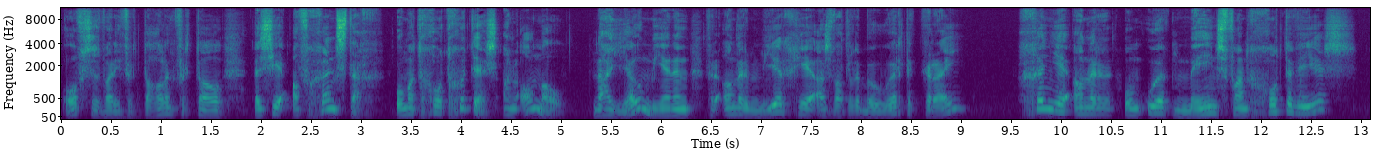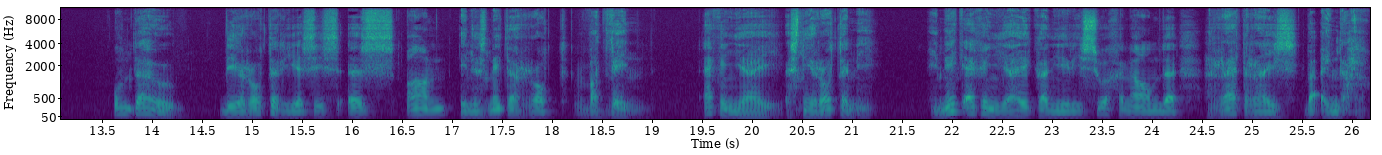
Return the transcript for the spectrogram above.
Of soos wat die vertaling vertaal, is jy afgunstig omdat God goed is aan almal? Na jou mening verander meer gee as wat hulle behoort te kry? Gun jy ander om ook mens van God te wees? Onthou, Die rotteresies is aan en is net 'n rot wat wen. Ek en jy is nie rotte nie. En net ek en jy kan hierdie sogenaamde redreis beëindig.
